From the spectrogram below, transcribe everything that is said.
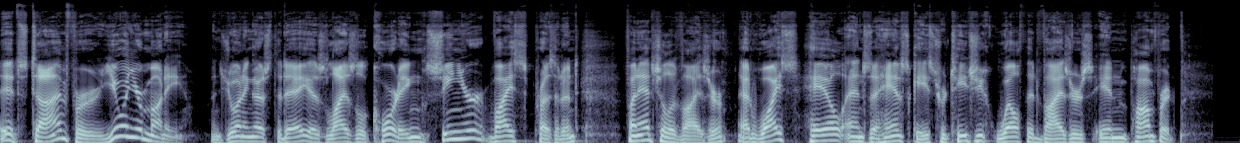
It's time for You and Your Money. And joining us today is Liesl Cording, Senior Vice President, Financial Advisor at Weiss, Hale, and Zahansky Strategic Wealth Advisors in Pomfret.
